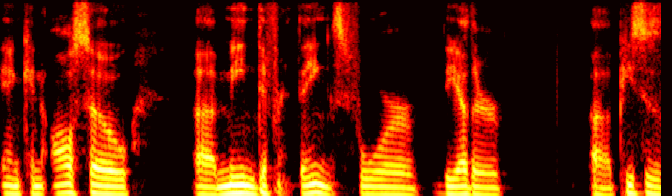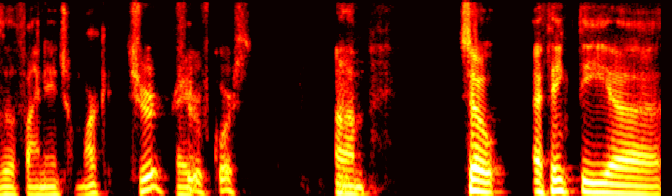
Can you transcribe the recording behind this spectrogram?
and can also uh, mean different things for the other uh, pieces of the financial market. Sure, right? sure, of course. Um, so I think the uh,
